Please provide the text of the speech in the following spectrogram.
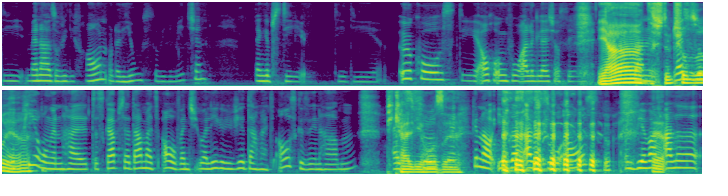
Die Männer sowie die Frauen oder die Jungs sowie die Mädchen. Dann gibt es die, die, die Ökos, die auch irgendwo alle gleich aussehen. Ja, Dann, das stimmt schon du, so, ja. Gruppierungen halt. Das gab es ja damals auch, wenn ich überlege, wie wir damals ausgesehen haben. Picaldi-Hose. 14. Genau, ihr saht alle so aus und wir waren Ja. alle,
